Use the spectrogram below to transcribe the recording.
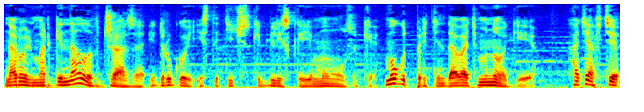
На роль маргиналов джаза и другой эстетически близкой ему музыки могут претендовать многие, Хотя в те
